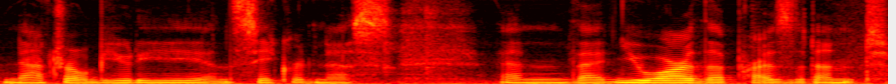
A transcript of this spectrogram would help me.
natural beauty and sacredness, and that you are the president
